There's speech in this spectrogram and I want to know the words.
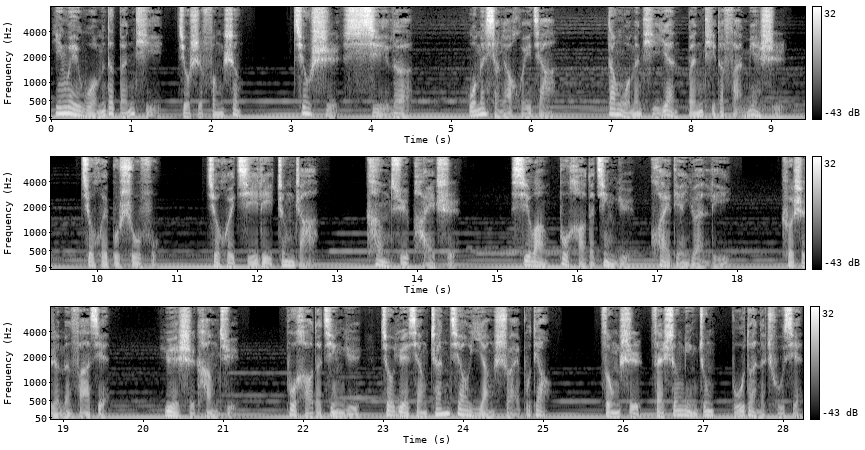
因为我们的本体就是丰盛，就是喜乐。我们想要回家，当我们体验本体的反面时，就会不舒服，就会极力挣扎、抗拒、排斥，希望不好的境遇快点远离。可是人们发现，越是抗拒。不好的境遇就越像粘胶一样甩不掉，总是在生命中不断的出现，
